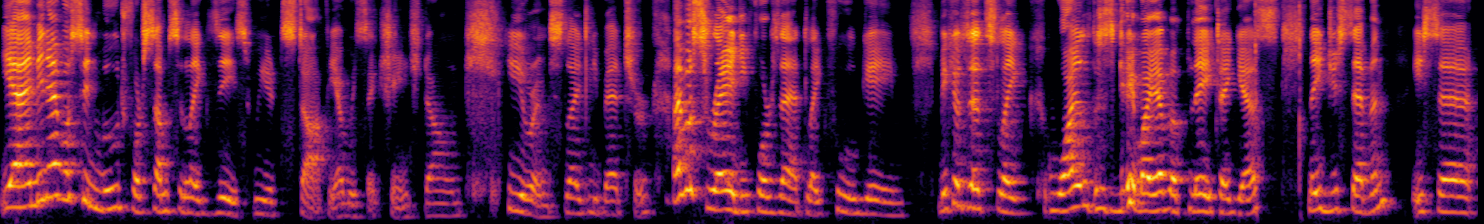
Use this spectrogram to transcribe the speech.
Yeah, I mean, I was in mood for something like this, weird stuff. Yeah, with exchange down. Here I'm slightly better. I was ready for that, like, full game. Because that's, like, wildest game I ever played, I guess. Knight g7 is a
